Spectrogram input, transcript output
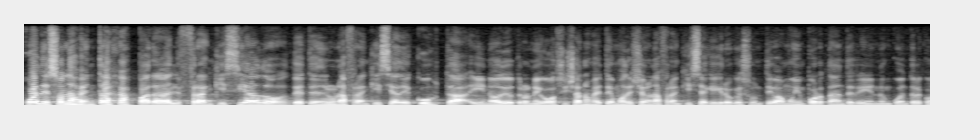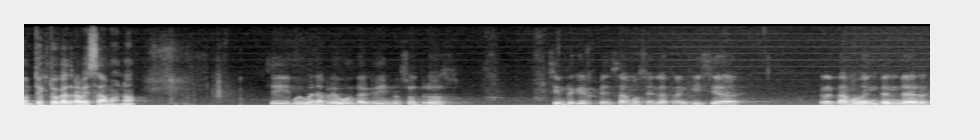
¿cuáles son las ventajas para el franquiciado de tener una franquicia de Custa y no de otro negocio? Ya nos metemos de lleno en la franquicia, que creo que es un tema muy importante teniendo en cuenta el contexto que atravesamos, ¿no? Sí, muy buena pregunta, Cris. Nosotros, siempre que pensamos en la franquicia, tratamos de entender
